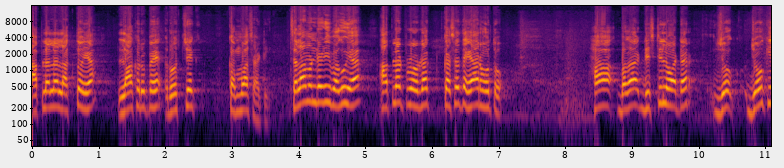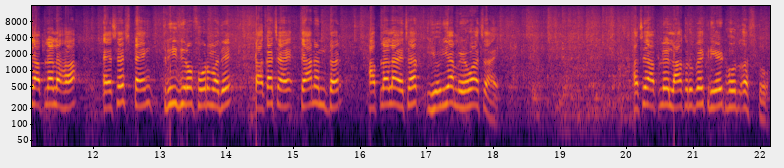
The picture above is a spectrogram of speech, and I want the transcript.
आपल्याला लागतो या लाख रुपये रोजचे कमवासाठी. चला मंडळी बघूया आपलं प्रोडक्ट कसं तयार होतो. हा बघा डिस्टिल वॉटर जो जो की आपल्याला हा S S tank three zero फोरमध्ये टाकायचा आहे. त्यानंतर आपल्याला याच्यात युरिया मिळवायचा आहे. असे आपले लाख रुपये क्रिएट होत असतो.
